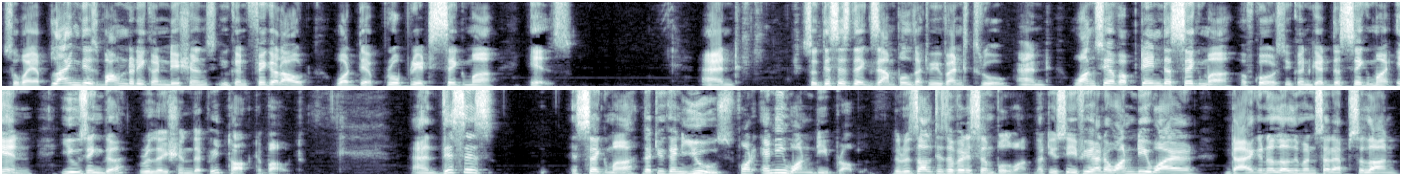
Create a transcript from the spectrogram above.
So by applying these boundary conditions, you can figure out what the appropriate sigma is. And so this is the example that we went through. And once you have obtained the sigma, of course, you can get the sigma in using the relation that we talked about. And this is a sigma that you can use for any 1D problem. The result is a very simple one that you see if you had a 1D wire, diagonal elements are epsilon,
